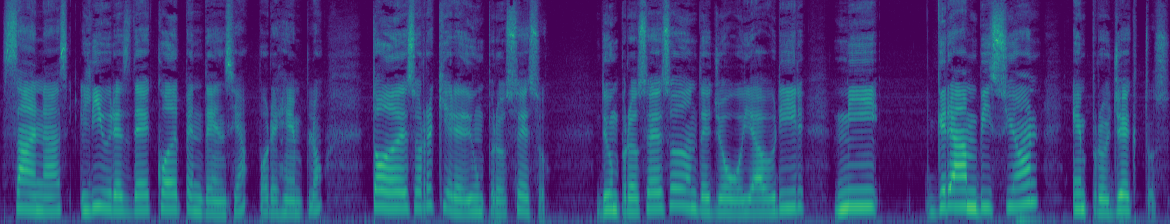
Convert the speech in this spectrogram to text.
sanas, libres de codependencia, por ejemplo, todo eso requiere de un proceso, de un proceso donde yo voy a abrir mi gran visión en proyectos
